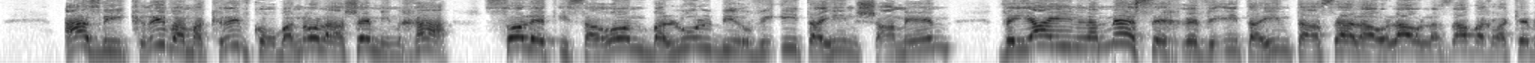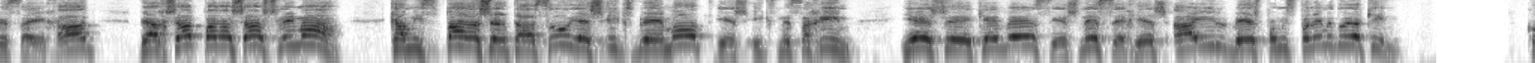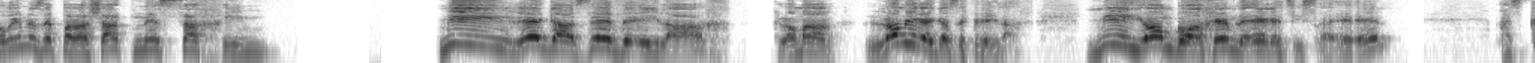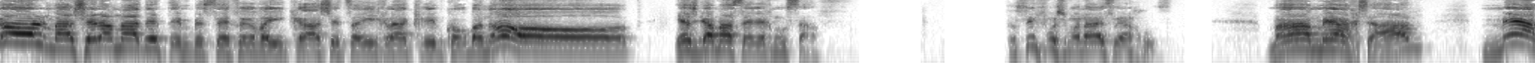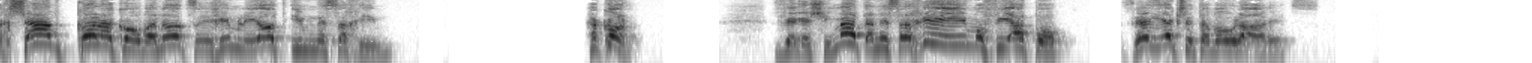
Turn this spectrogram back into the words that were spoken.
אז והקריב המקריב קורבנו להשם מנחה, סולת יסרון בלול ברביעית ההין שמן, ויין לנסך רביעית ההין תעשה על העולה ולזבח לכבש האחד, ועכשיו פרשה שלמה. כמספר אשר תעשו, יש איקס בהמות, יש איקס נסכים. יש אה, כבש, יש נסך, יש איל, ויש פה מספרים מדויקים. קוראים לזה פרשת נסכים. מרגע זה ואילך, כלומר, לא מרגע זה ואילך, מיום בואכם לארץ ישראל, אז כל מה שלמדתם בספר ויקרא שצריך להקריב קורבנות, יש גם מס ערך מוסף. תוסיפו 18 אחוז. מה מעכשיו? מעכשיו כל הקורבנות צריכים להיות עם נסכים. הכל. ורשימת הנסכים מופיעה פה. זה יהיה כשתבואו לארץ.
